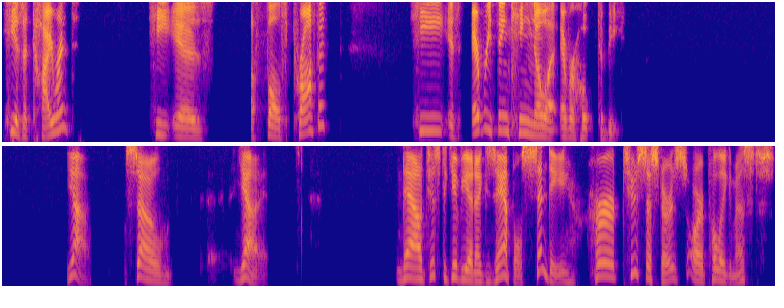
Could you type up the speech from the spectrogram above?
he is a tyrant he is a false prophet. He is everything King Noah ever hoped to be. Yeah. So, yeah. Now, just to give you an example, Cindy, her two sisters are polygamists.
